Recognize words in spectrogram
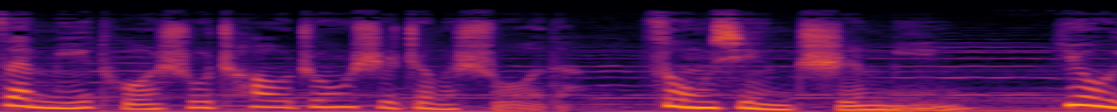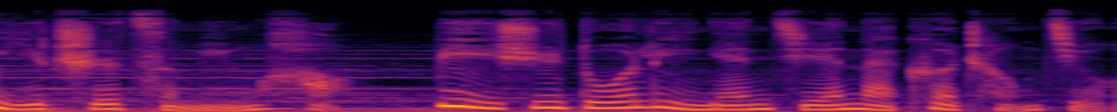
在《弥陀书钞》中是这么说的：纵性持名，又以持此名号，必须多历年劫，乃可成就。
